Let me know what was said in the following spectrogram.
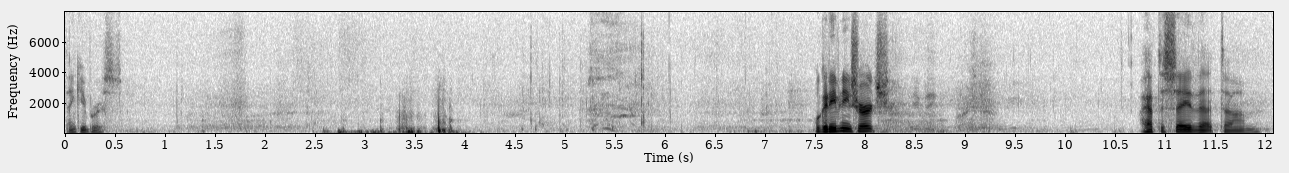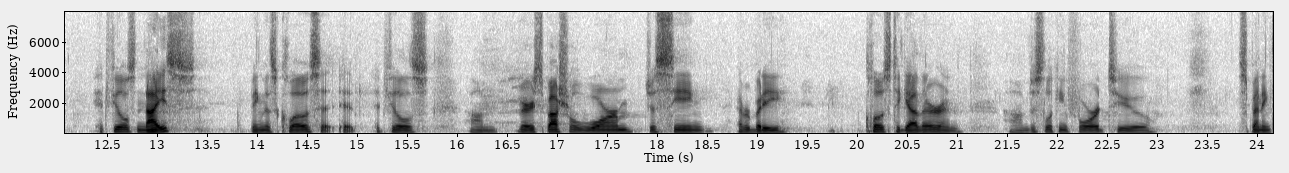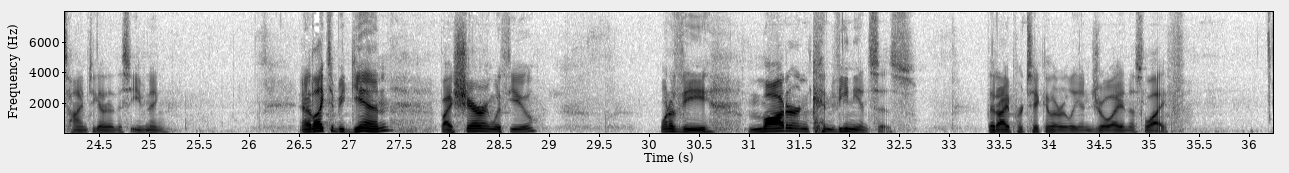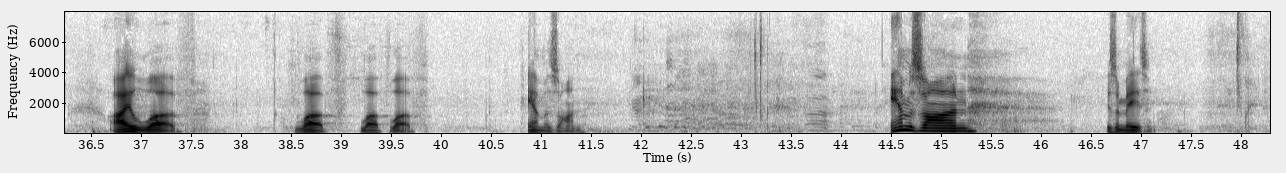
Thank you, Bruce. Well, good evening, church. I have to say that um, it feels nice being this close. It, it, it feels um, very special, warm, just seeing everybody close together, and um, just looking forward to spending time together this evening. And I'd like to begin by sharing with you one of the modern conveniences that I particularly enjoy in this life. I love, love, love, love Amazon. Amazon is amazing.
